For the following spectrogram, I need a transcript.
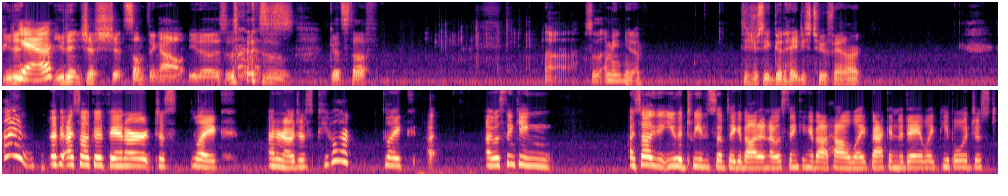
you didn't, Yeah. you didn't just shit something out. You know, this is this is good stuff. Uh, so I mean, you know, did you see good Hades two fan art? I, I saw good fan art. Just like I don't know, just people are like. I, I was thinking. I saw that you had tweeted something about it, and I was thinking about how like back in the day, like people would just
